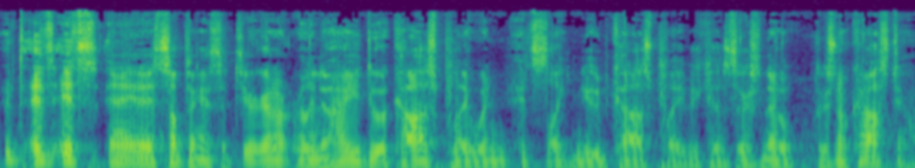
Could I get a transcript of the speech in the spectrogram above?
it, it's it's and it's something I said to you. I don't really know how you do a cosplay when it's like nude cosplay because there's no there's no costume.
